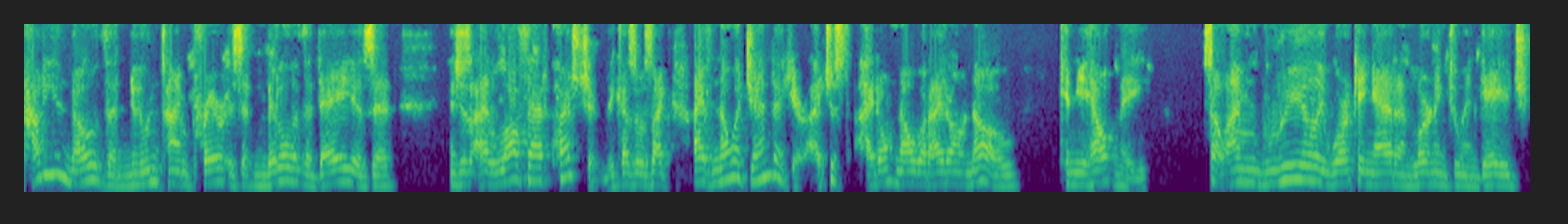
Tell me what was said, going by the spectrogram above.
how do you know the noontime prayer? Is it middle of the day? Is it? And just I love that question because it was like I have no agenda here. I just I don't know what I don't know. Can you help me? So I'm really working at and learning to engage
